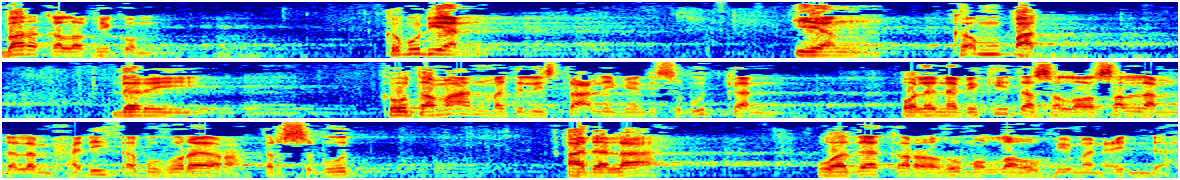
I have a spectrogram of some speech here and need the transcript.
Barakallahu fikum. Kemudian yang keempat dari keutamaan majelis taklim yang disebutkan oleh Nabi kita sallallahu alaihi wasallam dalam hadis Abu Hurairah tersebut adalah wa dzakarahumullahu fiman indah.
